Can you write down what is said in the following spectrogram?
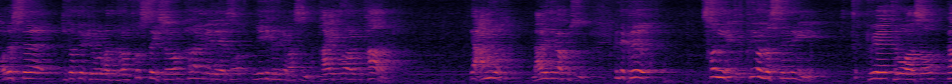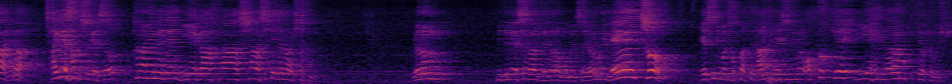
어렸을 때 기독교 교육을 받은 사람 톨스토이처럼 하나님에 대해서 얘기 듣는 게 많습니다. 다 있고 알고 다 알아요. 이게 아는 거 난리를 갖고 있습니다. 근데 그 선이해의 pre-understanding이 교회에 들어와서가 아니라 자기의 삶 속에서 하나님에 대한 이해가 하나씩 하나씩 깨져나가기 시작합니다. 여러분 믿음의 생활을 되돌아보면서 여러분이 맨 처음 예수님을 접할 때 나는 예수님을 어떻게 이해했나를 기억해 보십시오.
